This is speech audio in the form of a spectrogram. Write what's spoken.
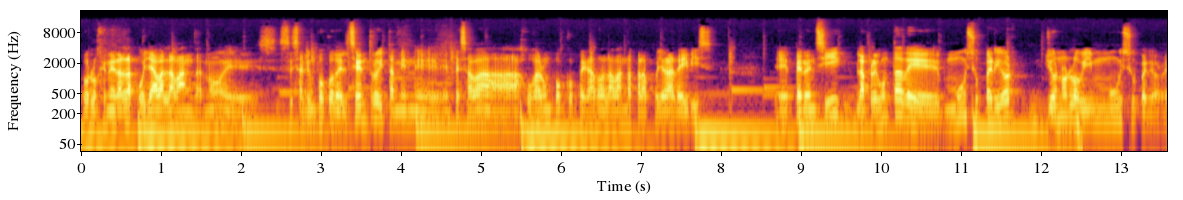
por lo general apoyaba a la banda, ¿no? Eh, se salió un poco del centro y también eh, empezaba a jugar un poco pegado a la banda para apoyar a Davis. Eh, pero en sí, la pregunta de muy superior, yo no lo vi muy superior.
